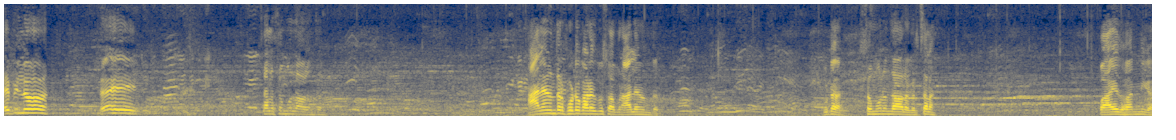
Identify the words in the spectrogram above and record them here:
ए पिल्लू. ए. चला समोर लावा चला. आल्यानंतर फोटो काढत बसू आपण आल्यानंतर. कुठं? समोरून जावं लागेल चला. पाय धुवान निघा.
